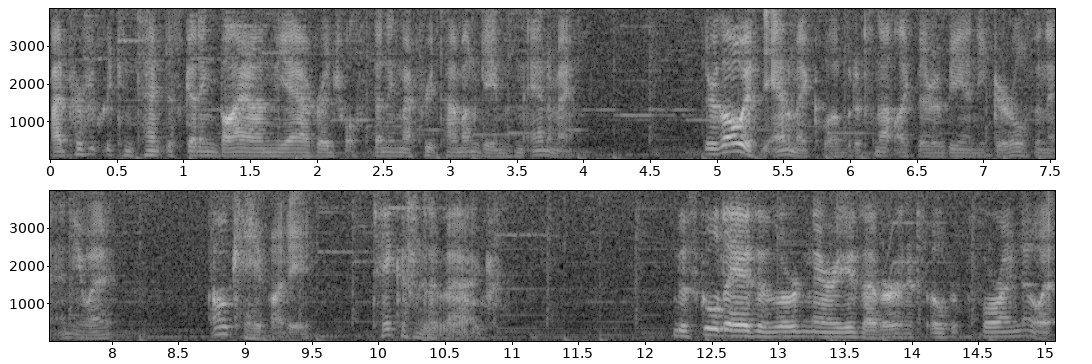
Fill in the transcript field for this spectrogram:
I'm perfectly content just getting by on the average while spending my free time on games and anime. There's always the anime club, but it's not like there would be any girls in it anyway. Okay, buddy. Take a step back. The school day is as ordinary as ever, and it's over before I know it.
